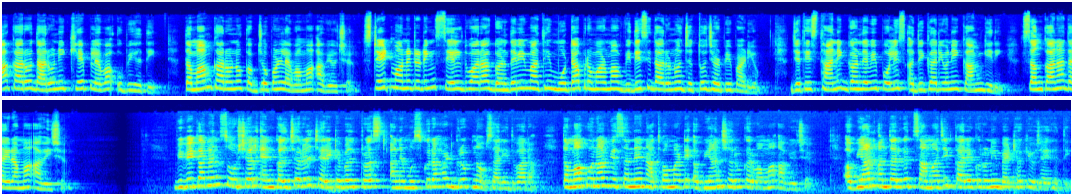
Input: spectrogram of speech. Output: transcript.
આ કારો દારૂની ખેપ લેવા ઊભી હતી. તમામ કારોનો કબજો પણ લેવામાં આવ્યો છે. સ્ટેટ મોનિટરિંગ સેલ દ્વારા ગણદેવીમાંથી મોટા પ્રમાણમાં વિદેશી દારૂનો જથ્થો ઝડપી પાડ્યો, જેથી સ્થાનિક ગણદેવી પોલીસ અધિકારીઓની કામગીરી શંકાના દાયરામાં આવી છે. Vivekanand social and cultural charitable trust અને મુસ્કુરાહટ ગ્રુપ નવસારી દ્વારા તમાકુના વ્યસનને નાથવા માટે અભિયાન શરૂ કરવામાં આવ્યું છે. અભિયાન અંતર્ગત સામાજિક કાર્યકરોની બેઠક યોજાઈ હતી.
